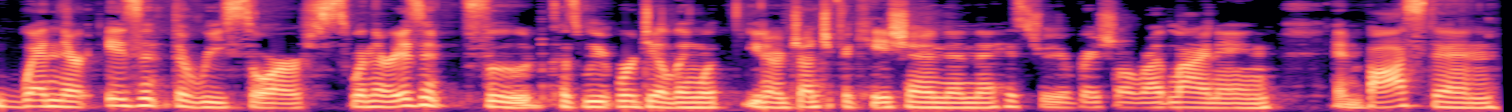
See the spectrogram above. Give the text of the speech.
when there isn't the resource, when there isn't food, because we, are dealing with you know gentrification and the history of racial redlining in Boston.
